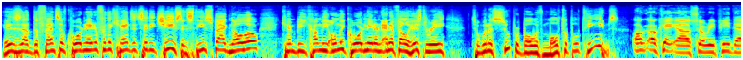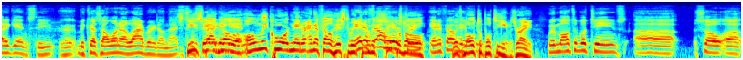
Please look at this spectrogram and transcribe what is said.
is a defensive coordinator for the Kansas City Chiefs. And Steve Spagnuolo can become the only coordinator in NFL history to win a Super Bowl with multiple teams. Okay, uh, so repeat that again, Steve, uh, because I want to elaborate on that. Steve so Spagnuolo, only coordinator NFL history NFL to win a Super history, Bowl NFL with history. multiple teams, right? With multiple teams. Uh, so uh,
